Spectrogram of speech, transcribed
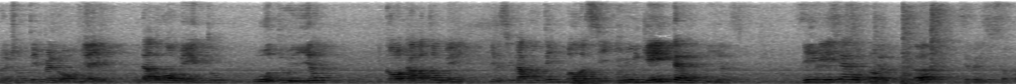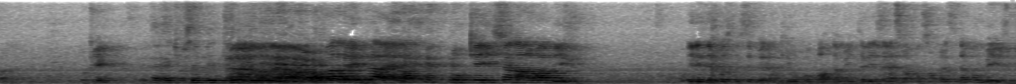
Durante um tempo enorme. E aí, em dado momento, o outro ia e colocava também. E eles ficavam um tempão assim, e ninguém interrompia. Ninguém interrompia. Hã? Você vê isso O quê? É, tipo, você meteu Não, não, eu falei pra ela porque isso é análogo a beijo. Eles depois perceberam que o comportamento ele exerce uma função parecida com beijo.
